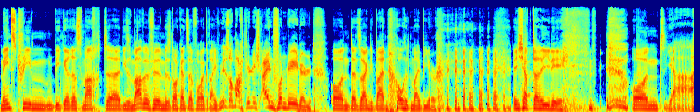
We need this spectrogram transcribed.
Mainstreamigeres macht? Äh, diese Marvel-Filme sind doch ganz erfolgreich. Wieso macht ihr nicht einen von denen? Und dann sagen die beiden, hold my beer. ich habe da eine Idee. Und ja,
